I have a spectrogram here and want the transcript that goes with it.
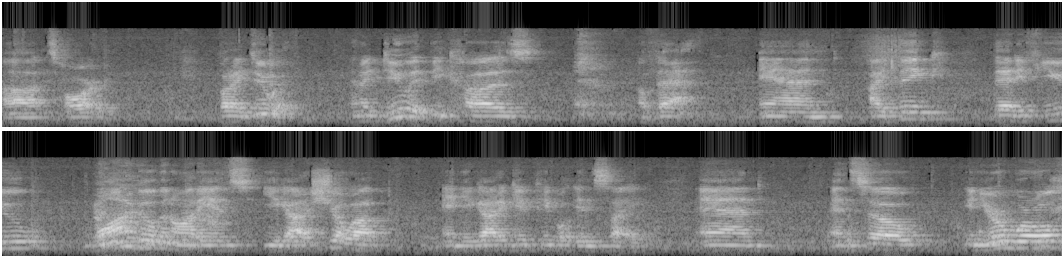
Uh, it's hard, but I do it. And I do it because of that. And I think that if you want to build an audience, you got to show up and you got to give people insight. And, and so in your world,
